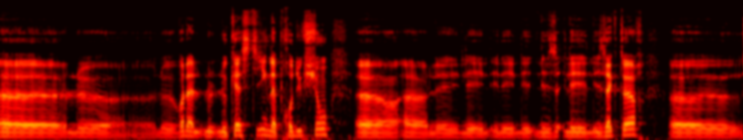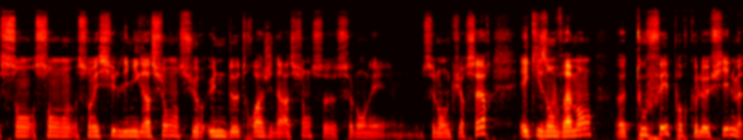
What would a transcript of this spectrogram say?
euh, le, voilà, le, casting, la production, euh, euh, les, les, les, les, acteurs euh, sont, sont, sont, issus de l'immigration sur une, deux, trois générations selon, les, selon le curseur, et qu'ils ont vraiment tout fait pour que le film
